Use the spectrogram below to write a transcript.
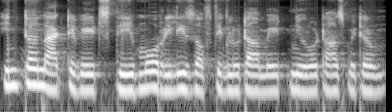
in turn activates the more release of the glutamate neurotransmitter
